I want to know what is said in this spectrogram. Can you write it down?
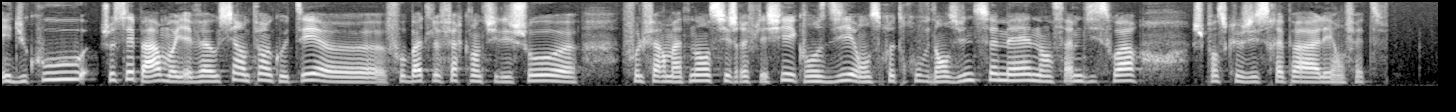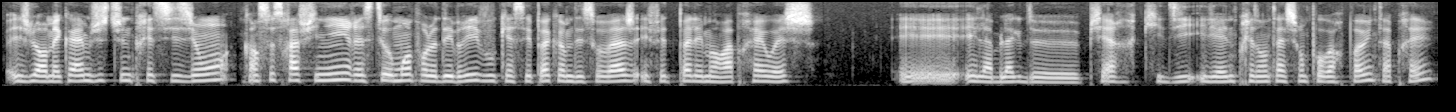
Et du coup, je sais pas, moi, il y avait aussi un peu un côté, euh, faut battre le fer quand il est chaud, euh, faut le faire maintenant. Si je réfléchis et qu'on se dit, on se retrouve dans une semaine, un samedi soir, je pense que j'y serais pas allée en fait. Et je leur mets quand même juste une précision. Quand ce sera fini, restez au moins pour le débris, vous cassez pas comme des sauvages et faites pas les morts après, wesh. Et, la blague de Pierre qui dit il y a une présentation PowerPoint après,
